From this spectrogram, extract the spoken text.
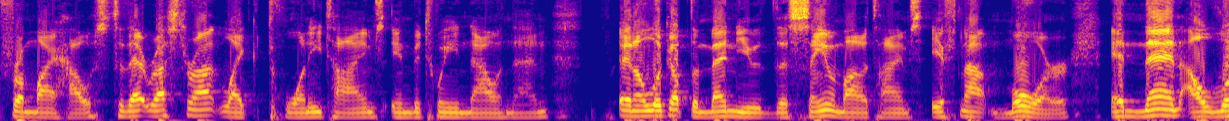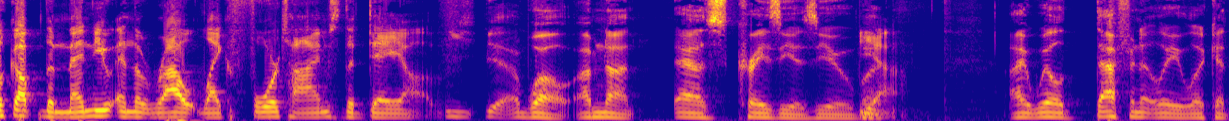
from my house to that restaurant like 20 times in between now and then. And I'll look up the menu the same amount of times, if not more. And then I'll look up the menu and the route like four times the day of. Yeah, well, I'm not as crazy as you, but Yeah. I will definitely look at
